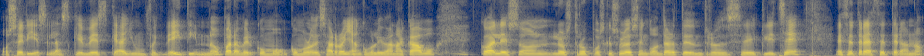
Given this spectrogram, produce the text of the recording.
o series en las que ves que hay un fake dating, ¿no? Para ver cómo, cómo lo desarrollan, cómo lo llevan a cabo, cuáles son los tropos que sueles encontrarte dentro de ese cliché, etcétera, etcétera, ¿no?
